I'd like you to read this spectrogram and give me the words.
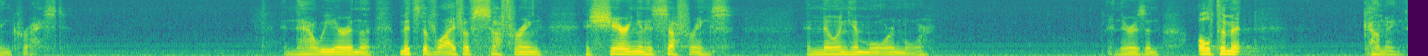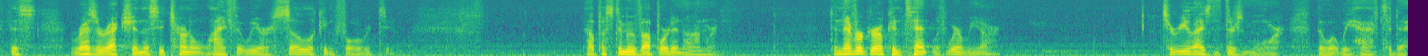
in Christ. And now we are in the midst of life of suffering and sharing in his sufferings and knowing him more and more. And there is an ultimate coming, this resurrection, this eternal life that we are so looking forward to. Help us to move upward and onward, to never grow content with where we are, to realize that there's more than what we have today.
